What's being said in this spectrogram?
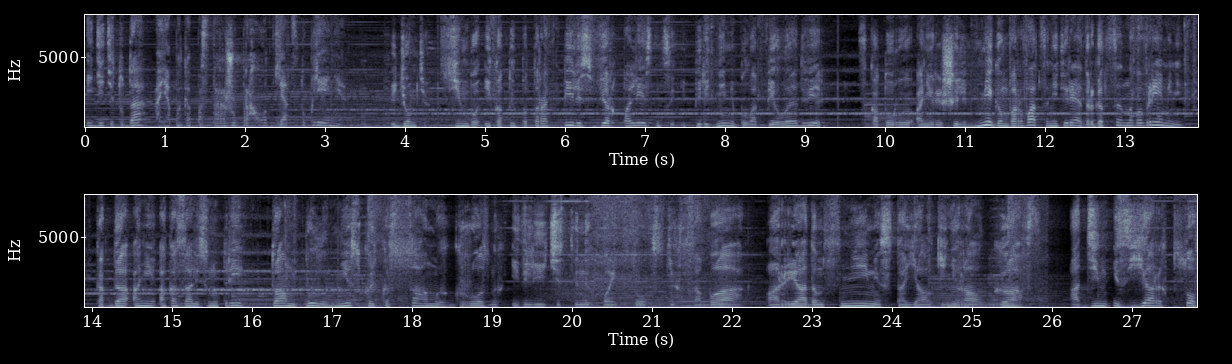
Идите туда, а я пока посторожу проход для отступления. Идемте. Симба и коты поторопились вверх по лестнице, и перед ними была белая дверь, в которую они решили мигом ворваться, не теряя драгоценного времени. Когда они оказались внутри, там было несколько самых грозных и величественных бойцовских собак, а рядом с ними стоял генерал Гавс. Один из ярых псов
